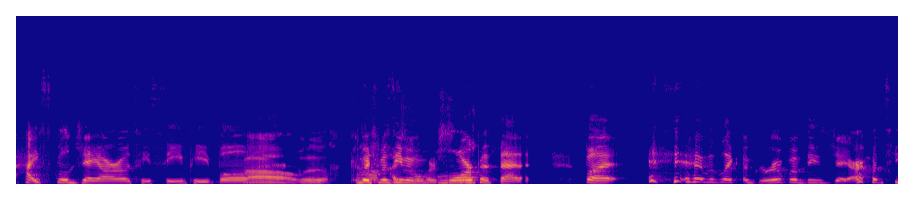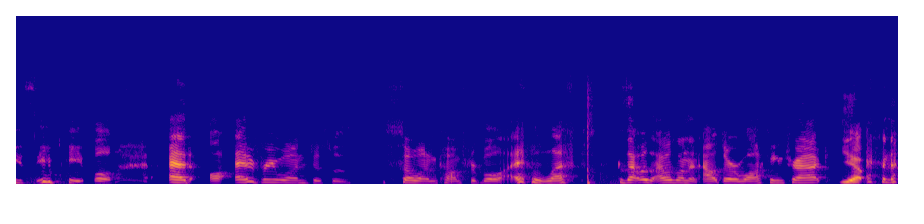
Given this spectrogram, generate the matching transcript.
high school JROTC people, oh, ugh. which was even more ugh. pathetic. But it was like a group of these JROTC people, and all, everyone just was so uncomfortable. I left because that was I was on an outdoor walking track, Yep. and I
